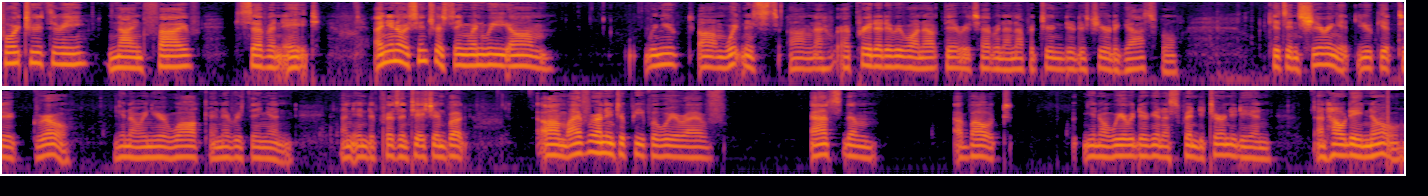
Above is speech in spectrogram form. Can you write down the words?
866-423-9578. And you know, it's interesting when we, um, when you um, witnessed, um, I, I pray that everyone out there is having an opportunity to share the gospel. Because in sharing it, you get to grow, you know, in your walk and everything and, and in the presentation. But um, I've run into people where I've asked them about, you know, where they're going to spend eternity and, and how they know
